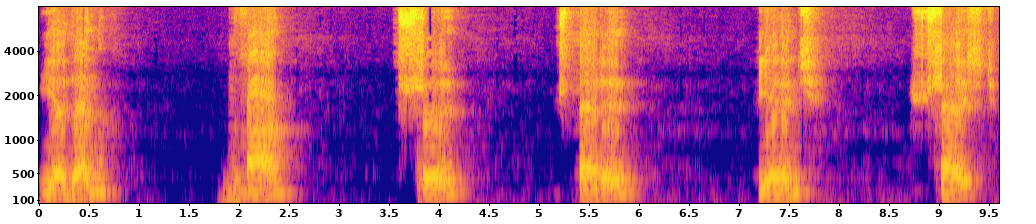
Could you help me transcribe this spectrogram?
Jeden, dwa, trzy, cztery, pięć, sześć,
